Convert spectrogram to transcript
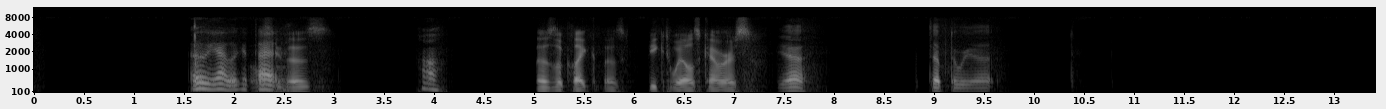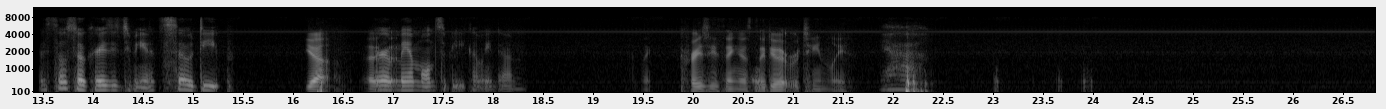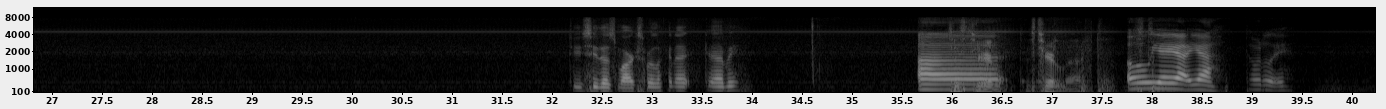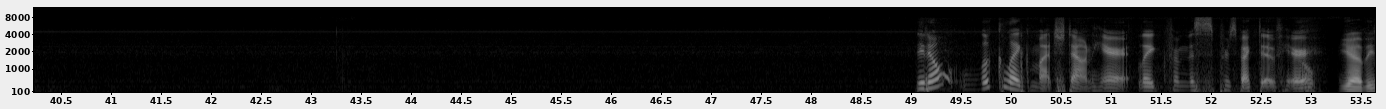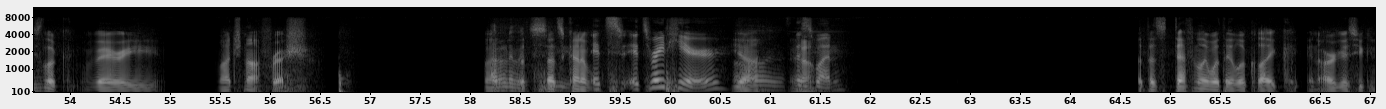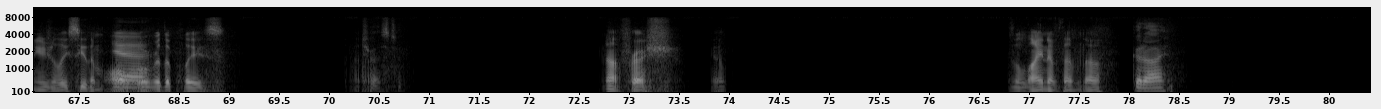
Oh, yeah, look at Oh, that. See those? Huh. Those look like those beaked whale scours. Yeah. What depth are we at? It's still so crazy to me. It's so deep Yeah. uh, for a the mammal to be coming down. crazy thing is they do it routinely. Yeah. Do you see those marks we're looking at, Gabby? Uh, Just to your, just to your left. oh, yeah, yeah, yeah, totally. They don't look like much down here, like from this perspective here. Nope. Yeah, these look very much not fresh. But don't even that's, that's see. kind of, It's it's right here, yeah, Oh, this Yeah. one. but that's definitely what they look like in Argus. You can usually see them all Yeah. over the place. Uh, Interesting. Not fresh. Yep. There's a line of them though. Good eye.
